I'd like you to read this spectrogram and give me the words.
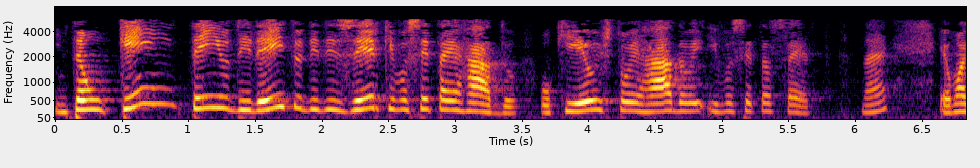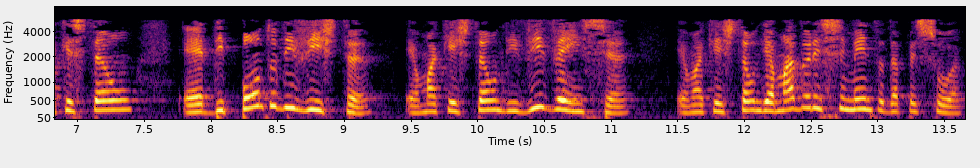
Então, quem tem o direito de dizer que você está errado, ou que eu estou errado e você está certo? Né? É uma questão é, de ponto de vista, é uma questão de vivência, é uma questão de amadurecimento da pessoa.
